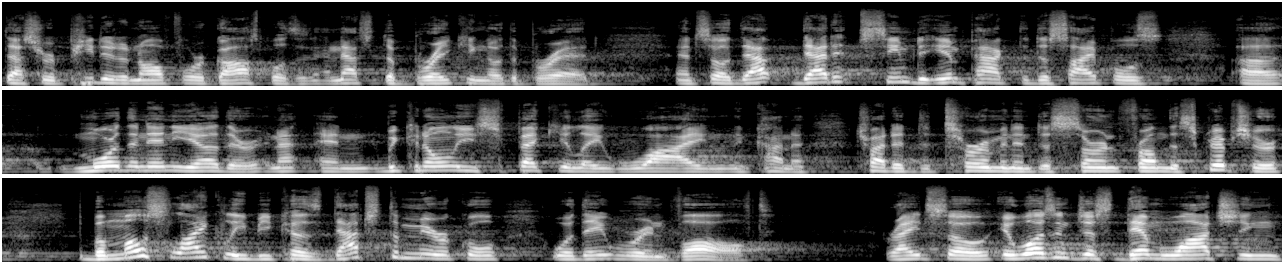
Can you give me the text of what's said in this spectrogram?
that's repeated in all four gospels and that's the breaking of the bread. And so that, that seemed to impact the disciples uh, more than any other. And, and we can only speculate why and kind of try to determine and discern from the scripture but most likely because that's the miracle where they were involved right? So it wasn't just them watching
